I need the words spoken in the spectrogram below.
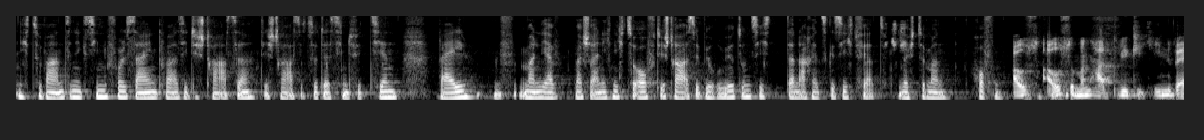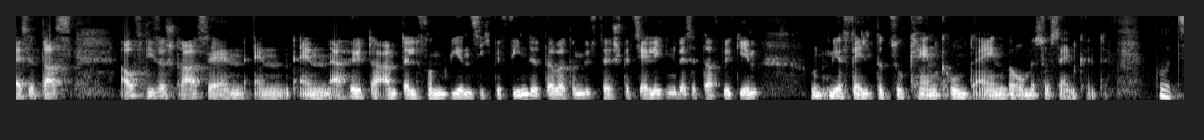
nicht so wahnsinnig sinnvoll sein, quasi die Straße, die Straße zu desinfizieren, weil man ja wahrscheinlich nicht so oft die Straße berührt und sich danach ins Gesicht fährt, möchte man hoffen. Aus, außer man hat wirklich Hinweise, dass auf dieser Straße ein, ein, ein erhöhter Anteil von Viren sich befindet, aber da müsste es spezielle Hinweise dafür geben und mir fällt dazu kein Grund ein, warum es so sein könnte. Gut,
